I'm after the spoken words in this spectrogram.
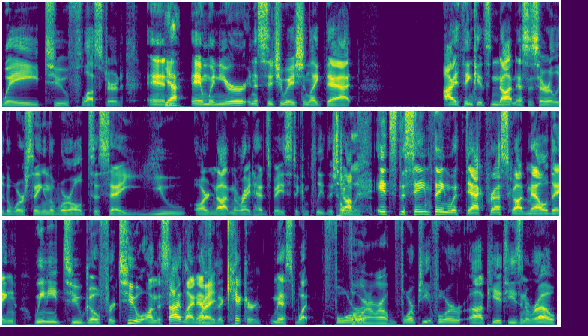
way too flustered, and Yeah. and when you're in a situation like that, I think it's not necessarily the worst thing in the world to say you are not in the right headspace to complete this Totally. job. It's the same thing with Dak Prescott mouthing, "We need to go for two on the sideline after Right. the kicker missed what four Four in a row. four P, four uh, PATs in a row."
